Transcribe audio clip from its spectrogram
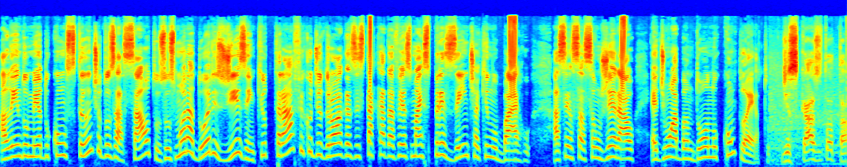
Além do medo constante dos assaltos, os moradores dizem que o tráfico de drogas está cada vez mais presente aqui no bairro. A sensação geral é de um abandono completo. Descaso total.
